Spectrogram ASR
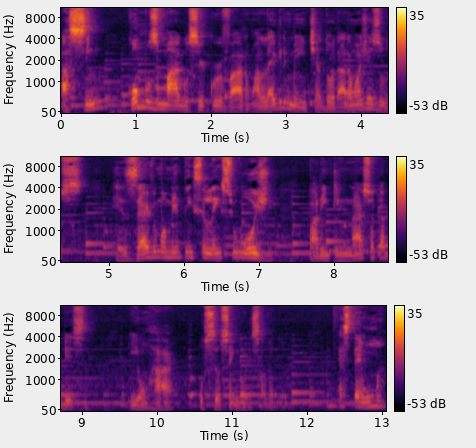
Assim como os magos se curvaram alegremente e adoraram a Jesus, reserve um momento em silêncio hoje para inclinar sua cabeça e honrar o seu Senhor e Salvador. Esta é uma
